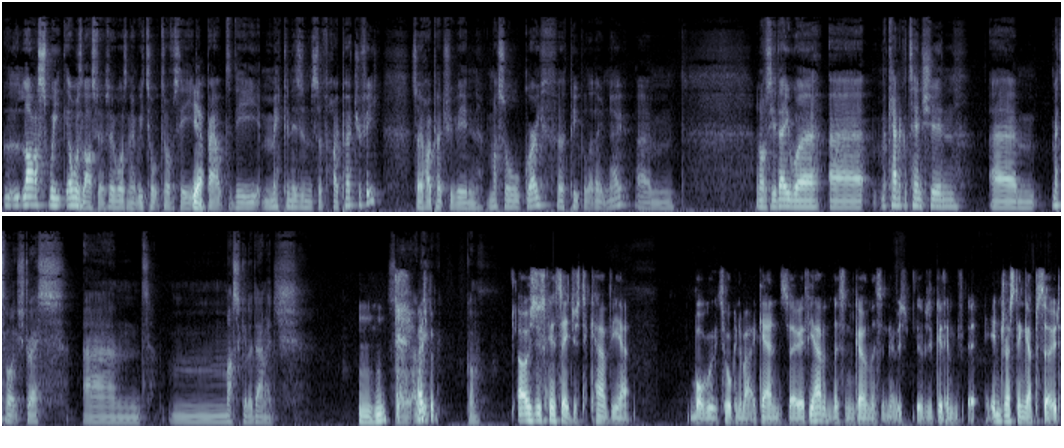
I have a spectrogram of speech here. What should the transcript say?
last week, it was last week, so wasn't it? We talked obviously yeah. about the mechanisms of hypertrophy. So hypertrophy being muscle growth for people that don't know, um, and obviously they were uh, mechanical tension, um, metabolic stress, and muscular damage. Mm-hmm. So, I, was, I was just going to say, just to caveat what we were talking about again. So if you haven't listened, go and listen. It was it was a good, interesting episode.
